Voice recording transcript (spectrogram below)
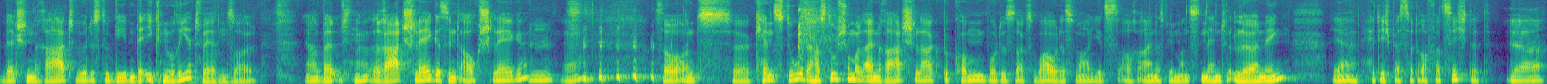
welchen Rat würdest du geben, der ignoriert werden soll? Ja, weil ne, Ratschläge sind auch Schläge. Mhm. Ja. So, und äh, kennst du oder hast du schon mal einen Ratschlag bekommen, wo du sagst, wow, das war jetzt auch eines, wie man es nennt, Learning? Ja, hätte ich besser darauf verzichtet. Ja.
